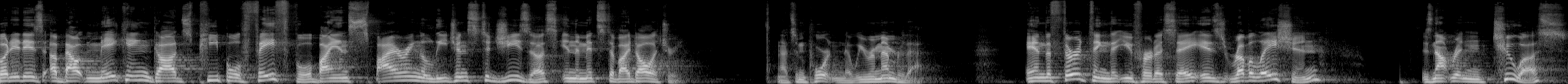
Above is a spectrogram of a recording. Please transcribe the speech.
but it is about making God's people faithful by inspiring allegiance to Jesus in the midst of idolatry. That's important that we remember that. And the third thing that you've heard us say is Revelation is not written to us,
